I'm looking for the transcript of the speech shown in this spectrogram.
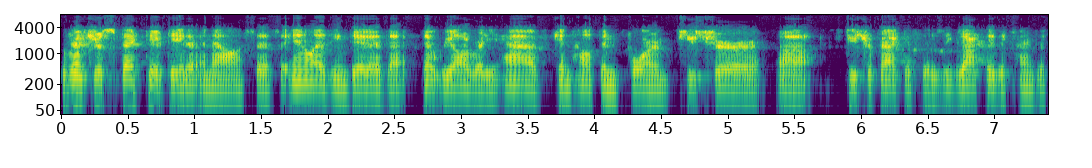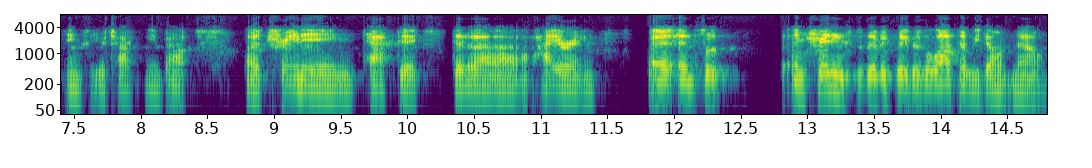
retrospective data analysis, analyzing data that, that we already have, can help inform future uh, future practices. Exactly the kinds of things that you're talking about: uh, training, tactics, uh, hiring, and, and, so and training specifically. There's a lot that we don't know.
